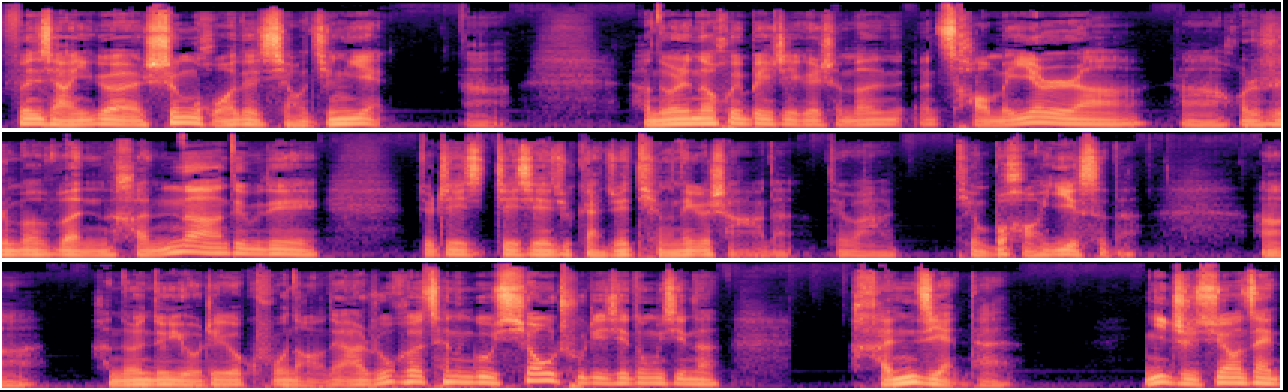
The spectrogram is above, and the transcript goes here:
分享一个生活的小经验啊。很多人呢会被这个什么草莓印儿啊啊或者是什么吻痕呐，对不对？就这这些就感觉挺那个啥的，对吧？挺不好意思的，啊，很多人都有这个苦恼的啊。如何才能够消除这些东西呢？很简单，你只需要在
